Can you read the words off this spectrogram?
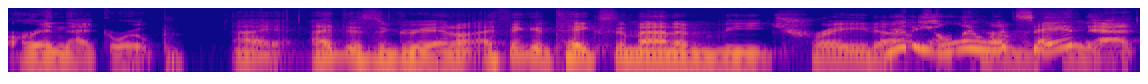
are in that group. I, I disagree. I don't. I think it takes them out of the trade. You're the only one saying that,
